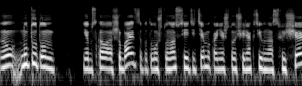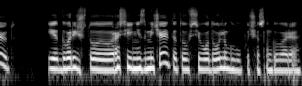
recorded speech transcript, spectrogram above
Ну, ну, тут он, я бы сказала, ошибается, потому что у нас все эти темы, конечно, очень активно освещают. И говорить, что Россия не замечает этого всего, довольно глупо, честно говоря.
